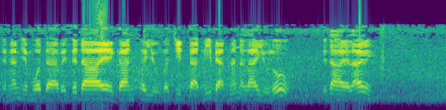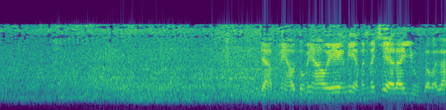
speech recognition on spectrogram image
แต่นั้นอย่ามัวแต่ไปเสียดายการเคยอยู่กับจิตแบบนี้แบบนั้นอะไรอยู่ลูกเสียดายอะไร จับไม่เอาตัวไม่เอาเองเนี่ย มันไม่ใช่อะไรอยู่กับอะไร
